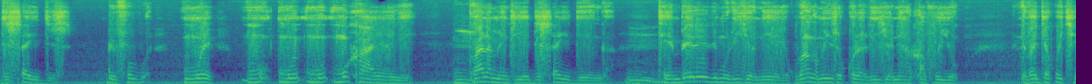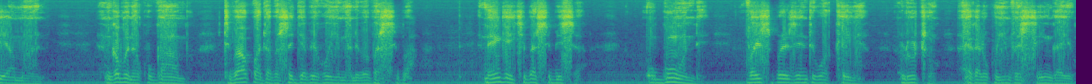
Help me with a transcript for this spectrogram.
decides before mwe mukayanye mm. parliament ye decidinga mm. tembere eri mu region eyo kubanga muyinza okukola region akavuyo ne bajjako chairman nga bwe nakugamba tebakwata abasajja behoyima ne babasiba naye ngaekibasibisa ogunde vice president wa kenya ruto ayagala okuinvestingayo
